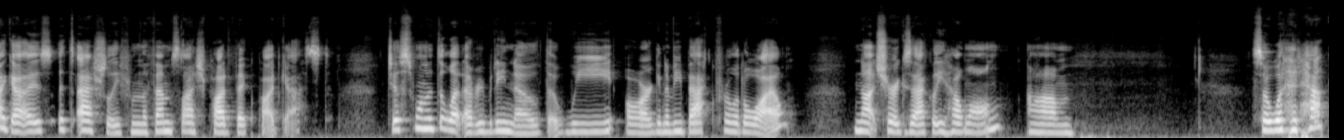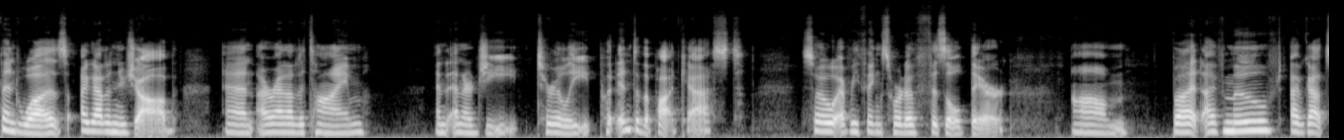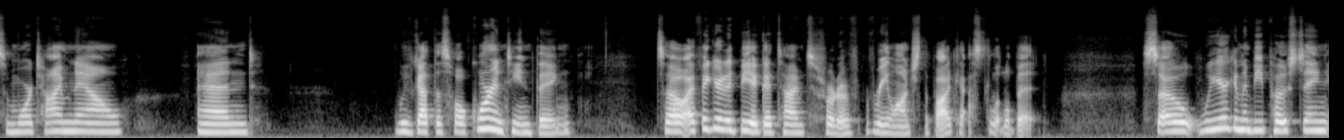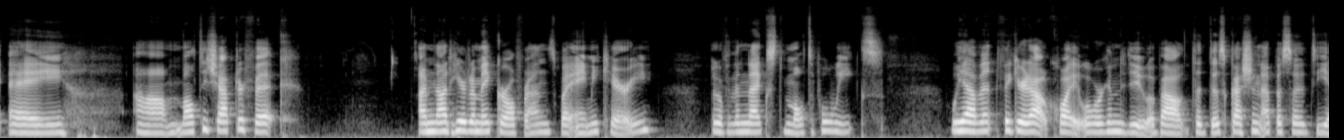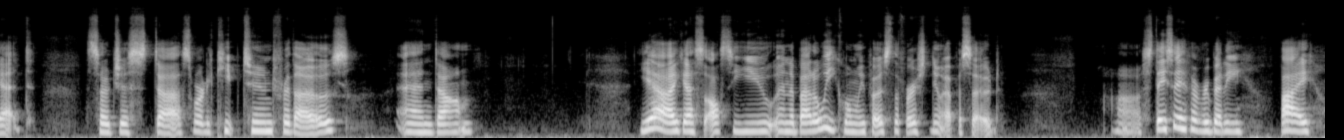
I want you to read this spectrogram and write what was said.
Hi guys, it's Ashley from the Fem slash Podfic podcast. Just wanted to let everybody know that we are going to be back for a little while. Not sure exactly how long. Um, so what had happened was I got a new job and I ran out of time and energy to really put into the podcast. So everything sort of fizzled there. Um, but I've moved, I've got some more time now, and we've got this whole quarantine thing. So I figured it'd be a good time to sort of relaunch the podcast a little bit. So we are going to be posting a um, multi chapter fic. I'm Not Here to Make Girlfriends by Amy Carey over the next multiple weeks. We haven't figured out quite what we're going to do about the discussion episodes yet. So just uh, sort of keep tuned for those. And um, yeah, I guess I'll see you in about a week when we post the first new episode. Uh, stay safe, everybody. Bye.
